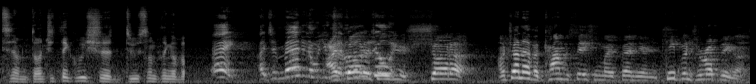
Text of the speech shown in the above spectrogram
Tim, don't you think we should do something about... Hey, I demanded what you I said thought what I you're told doing. you to shut up. I'm trying to have a conversation with my friend here, and you keep interrupting us.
